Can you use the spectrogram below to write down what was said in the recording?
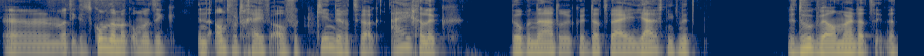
Ehm, want ik, het komt namelijk omdat ik een antwoord geef over kinderen. Terwijl ik eigenlijk wil benadrukken dat wij juist niet met. Dat doe ik wel, maar dat, dat,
